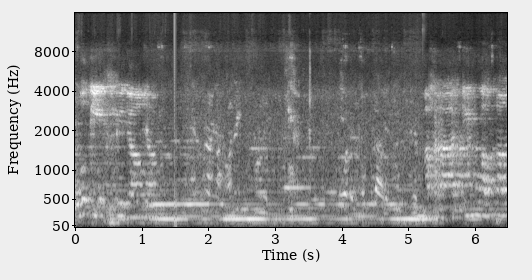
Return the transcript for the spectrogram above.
ਉਹ ਤੀਰਥ ਤੇ ਜਾਓ। ਮਹਾਰਾਜ ਜੀ ਨੂੰ ਆਪਾਂ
